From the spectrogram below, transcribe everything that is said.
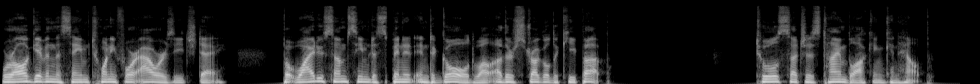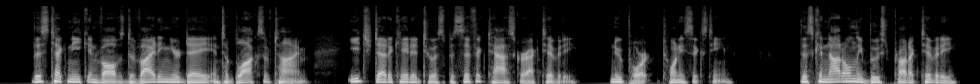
We're all given the same 24 hours each day, but why do some seem to spin it into gold while others struggle to keep up? Tools such as time blocking can help. This technique involves dividing your day into blocks of time, each dedicated to a specific task or activity. Newport, 2016. This can not only boost productivity,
